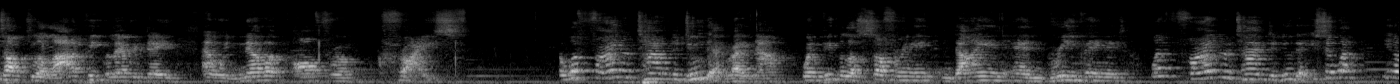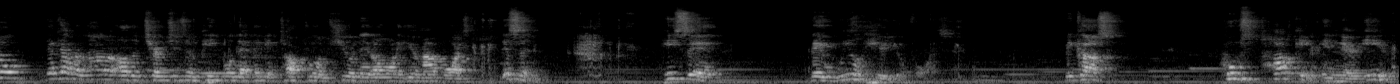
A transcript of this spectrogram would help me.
talk to a lot of people every day and we never offer Christ. And what finer time to do that right now when people are suffering and dying and grieving? What finer time to do that? You say, well, you know, they got a lot of other churches and people that they can talk to. I'm sure they don't want to hear my voice. Listen, he said they will hear your voice. Because who's talking in their ears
